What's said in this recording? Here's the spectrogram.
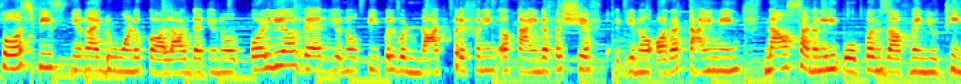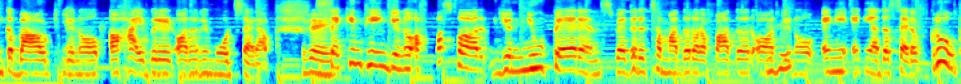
first piece you know i do want to call out that you know earlier where you know people would not prefer preferring a kind of a shift, you know, or a timing now suddenly opens up when you think about, you know, a hybrid or a remote setup. Right. Second thing, you know, of course, for your new parents, whether it's a mother or a father or, mm-hmm. you know, any any other set of group,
